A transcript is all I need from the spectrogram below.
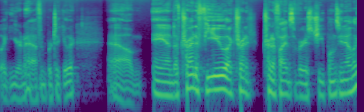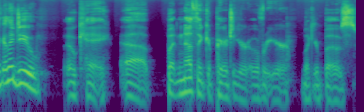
like year and a half in particular. Um, and I've tried a few, like trying to try to find some various cheap ones, you know, like and they do okay, uh, but nothing compared to your over ear, like your Bose,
